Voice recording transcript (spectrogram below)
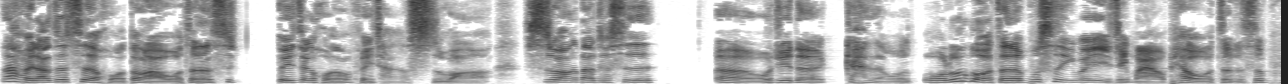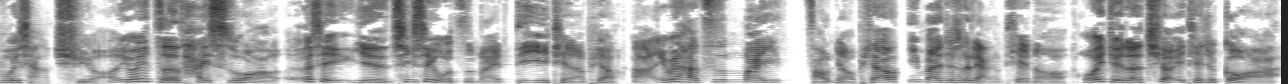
那回到这次的活动啊，我真的是对这个活动非常的失望啊，失望到就是。呃，我觉得干了，我我如果真的不是因为已经买好票，我真的是不会想去哦，因为真的太失望了，而且也庆幸我只买第一天的票啊，因为它是卖。早鸟票一卖就是两天的哈，我会觉得去了一天就够了啦，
